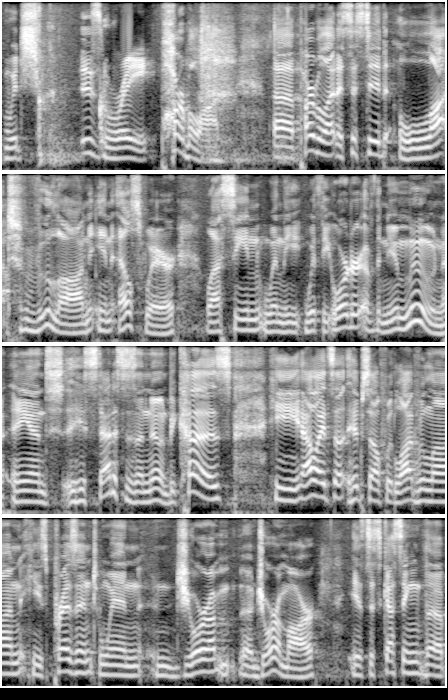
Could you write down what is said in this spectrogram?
which is Great. Parbalot. Uh, Parbalot assisted Laatvulon in Elsweyr, last seen when the with the Order of the New Moon, and his status is unknown because he allied himself with Laatvulon. He's present when Joram, uh, Joramar is discussing the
